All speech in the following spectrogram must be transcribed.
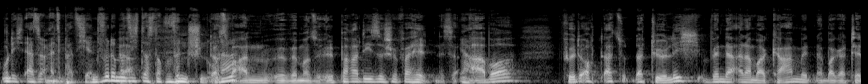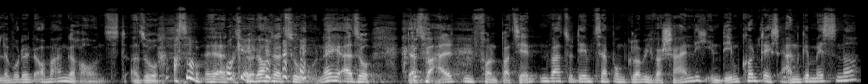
Und ich, also als Patient würde man ja, sich das doch wünschen, das oder? Das waren, äh, wenn man so will, paradiesische Verhältnisse. Ja. Aber führt auch dazu, natürlich, wenn da einer mal kam mit einer Bagatelle, wurde der auch mal angeraunzt. Also, Ach so, ja, das okay. gehört auch dazu. Ne? Also, das Verhalten von Patienten war zu dem Zeitpunkt, glaube ich, wahrscheinlich in dem Kontext ja. angemessener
